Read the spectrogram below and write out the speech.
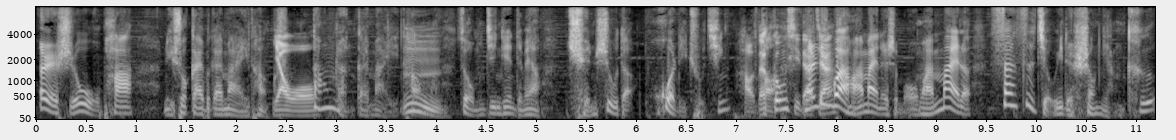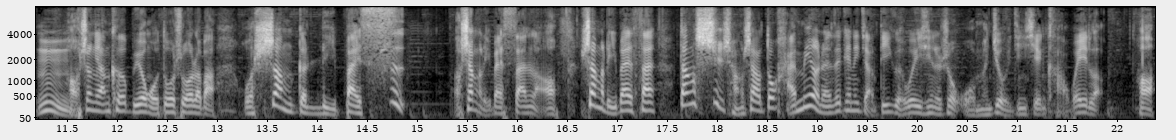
二十五趴，你说该不该卖一趟？要哦，当然该卖一趟。嗯，所以我们今天怎么样？全数的获利出清。好的，恭喜大家。那另外还卖了什么？我们还卖了三四九亿的升阳科。嗯，好，升阳科不用我多说了吧？我上个礼拜四。哦，上个礼拜三了哦，上个礼拜三，当市场上都还没有人在跟你讲低轨卫星的时候，我们就已经先卡位了。好，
